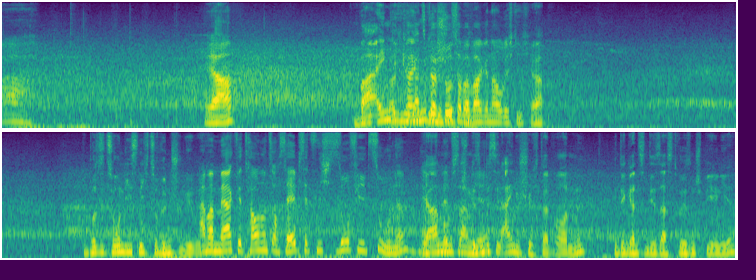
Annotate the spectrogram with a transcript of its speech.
Ah. Ja. War eigentlich war kein guter Schuss, aber war genau richtig. Ja. Position, die ist nicht zu wünschen übrig. Aber man merkt, wir trauen uns auch selbst jetzt nicht so viel zu, ne? Ja, man muss sagen, Spiel. wir sind ein bisschen eingeschüchtert worden, ne? Mit den ganzen desaströsen Spielen hier.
